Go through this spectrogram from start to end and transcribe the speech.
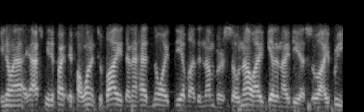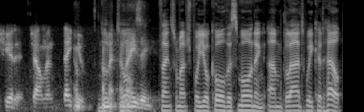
you know, asked me if I if I wanted to buy it, and I had no idea about the numbers. So now I get an idea. So I appreciate it, gentlemen. Thank you. Not Amazing. Thanks very much for your call this morning. I'm glad we could help.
